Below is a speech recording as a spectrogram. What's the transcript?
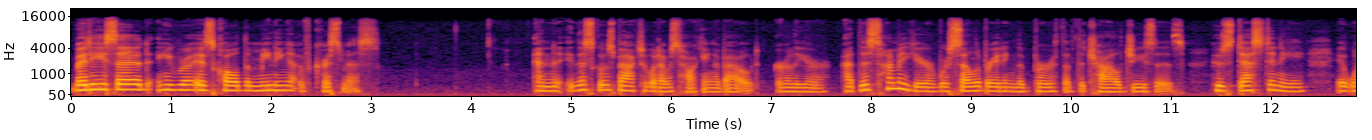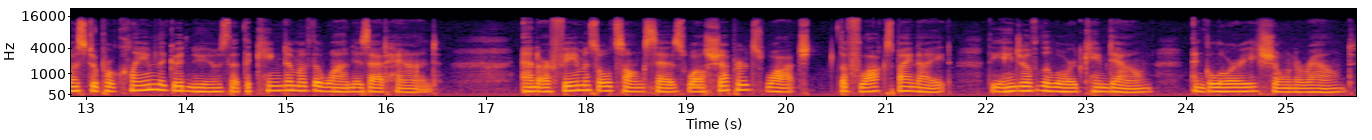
But he said he wrote, it's called The Meaning of Christmas. And this goes back to what I was talking about earlier. At this time of year, we're celebrating the birth of the child Jesus, whose destiny it was to proclaim the good news that the kingdom of the one is at hand. And our famous old song says, While shepherds watched the flocks by night, the angel of the Lord came down, and glory shone around.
